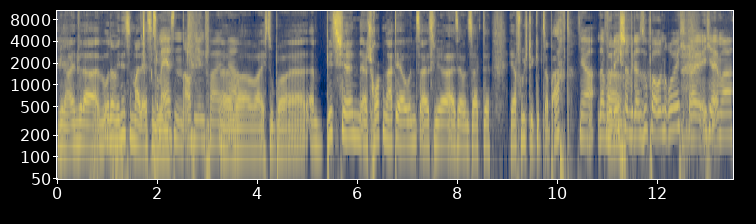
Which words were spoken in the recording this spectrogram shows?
Genau, entweder oder wenigstens mal essen. Zum gehen. Essen, auf jeden Fall. Äh, ja. war, war echt super. Äh, ein bisschen erschrocken hatte er uns, als wir, als er uns sagte, ja, Frühstück gibt's ab acht. Ja, da wurde äh, ich schon wieder super unruhig, weil ich ja immer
